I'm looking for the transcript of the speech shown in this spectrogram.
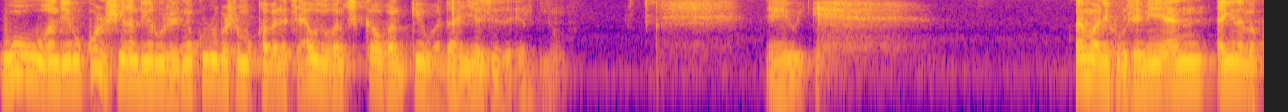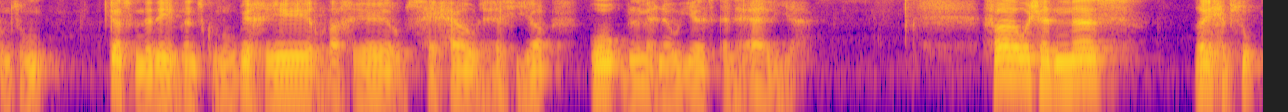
وغنديروا كل شيء غنديروا جهدنا كله باش المقابله تعاود وغنتشكاو وغنبكيو هذا هي الجزائر اليوم. ايوي السلام عليكم جميعا أينما كنتم؟ كنتمنى دائما تكونوا بخير وعلى خير وبالصحه والعافية وبالمعنويات العالية. فواش هاد الناس غيحبسوا؟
